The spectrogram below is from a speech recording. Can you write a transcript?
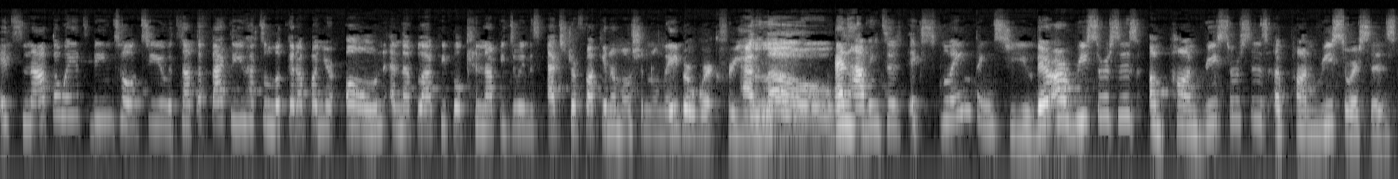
It's not the way it's being told to you. It's not the fact that you have to look it up on your own and that black people cannot be doing this extra fucking emotional labor work for you. Hello. And having to explain things to you. There are resources upon resources upon resources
